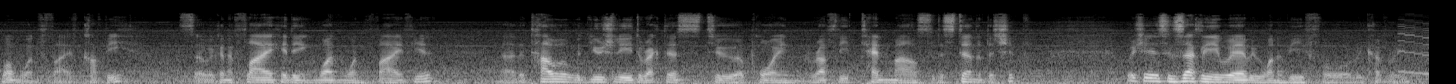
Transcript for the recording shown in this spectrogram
115, copy. So we're gonna fly heading 115 here. Uh, the tower would usually direct us to a point roughly 10 miles to the stern of the ship, which is exactly where we want to be for recovery.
